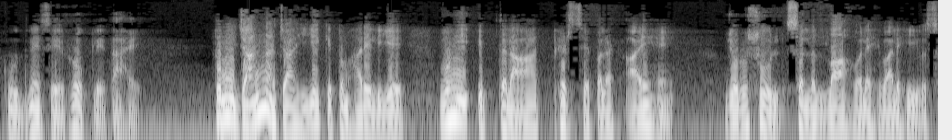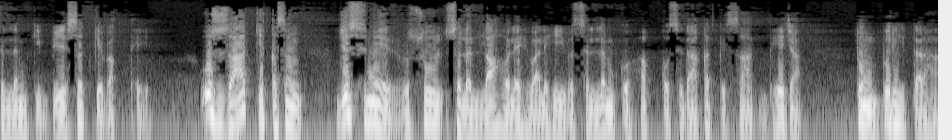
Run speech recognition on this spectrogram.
کودنے سے روک لیتا ہے۔ تمہیں جاننا چاہیے کہ تمہارے لیے وہی ابتلاعات پھر سے پلٹ آئے ہیں جو رسول صلی اللہ علیہ وآلہ وسلم کی بےست کے وقت تھے۔ اس ذات کی قسم جس نے رسول صلی اللہ علیہ وآلہ وسلم کو حق و صداقت کے ساتھ بھیجا، تم بری طرح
